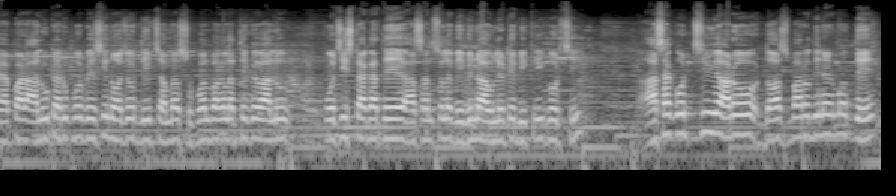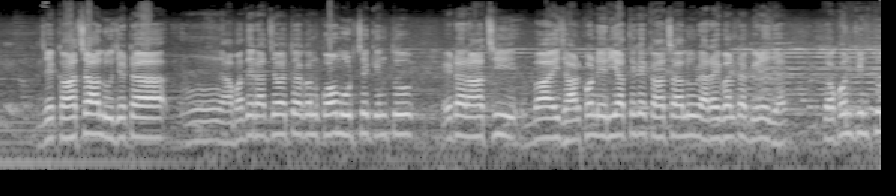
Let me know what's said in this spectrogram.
ব্যাপার, আলুটার উপর বেশি নজর দিচ্ছে, আমরা সুফল বাংলা থেকে আলু পঁচিশ টাকাতে আসানসোলে বিভিন্ন আউটলেটে বিক্রি করছি। আশা করছি আরও দশ বারো দিনের মধ্যে যে কাঁচা আলু যেটা আমাদের রাজ্যে হয়তো এখন কম উঠছে, কিন্তু এটা রাঁচি বা এই ঝাড়খণ্ড এরিয়া থেকে কাঁচা আলুর অ্যারাইভালটা বেড়ে যায়, তখন কিন্তু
